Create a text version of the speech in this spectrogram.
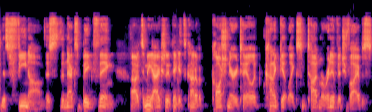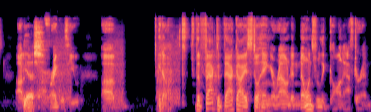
this phenom, this the next big thing uh, to me, I actually think it's kind of a cautionary tale. It kind of get like some Todd Marinovich vibes out of yes. frank with you. Um, you know, the fact that that guy is still hanging around and no one's really gone after him,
